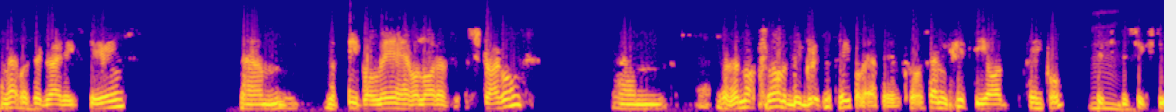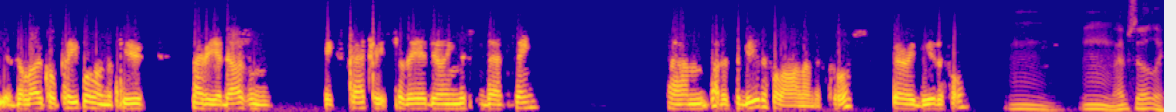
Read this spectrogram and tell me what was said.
and that was a great experience. Um, the people there have a lot of struggles. Um, there's not, it's not a big group of people out there, of course. Only 50 odd people, mm. 50 to 60 of the local people, and a few maybe a dozen expatriates are there doing this and that thing. Um, but it's a beautiful island, of course, very beautiful. Mm. Mm, absolutely.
